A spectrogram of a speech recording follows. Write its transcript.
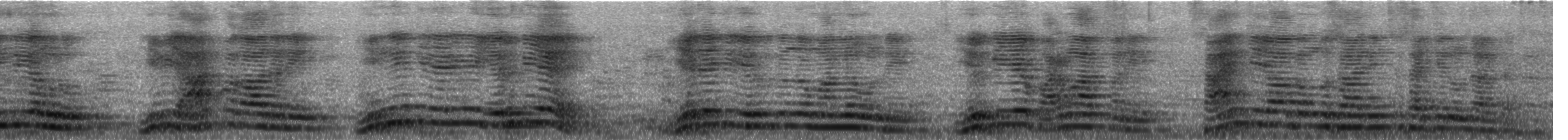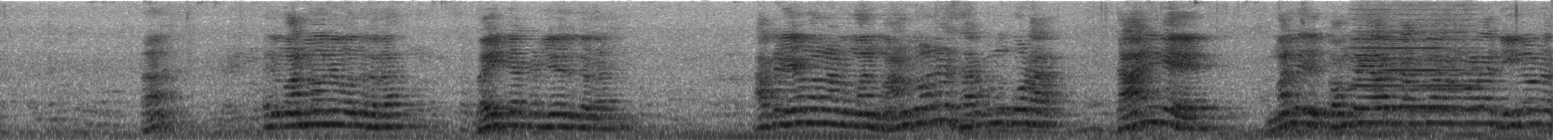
ఇంద్రియములు. ఇవి ఆత్మ కాదని ఇన్నింటి ఎరిగిన ఎరుకయే. ఏదైతే ఎరుగుతుందో మనలో ఉండి ఎరుకయే పరమాత్మని సాంఖ్య యోగంబు సాధించి సత్యనుండ అంటారు అది మనలోనే ఉంది కదా. బయట ఎక్కడ లేదు కదా. అక్కడ ఏమన్నాడు? మన మనలోనే సర్వం కూడా. దానికే మళ్ళీ తొంభై ఆరు తత్వాలు కూడా నీలోనే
